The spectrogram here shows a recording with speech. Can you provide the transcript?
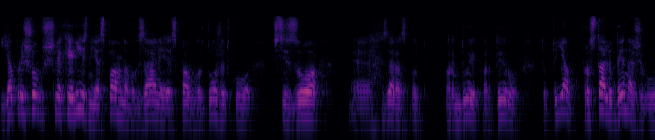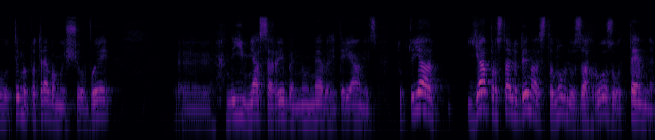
Я прийшов шляхи різні. Я спав на вокзалі, спав в гуртожитку, в СІЗО. Е, зараз от орендую квартиру. Тобто я проста людина, живу тими потребами, що ви. Е, не їм м'яса, риби, ну не вегетаріанець. Тобто я, я проста людина, становлю загрозу темним.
